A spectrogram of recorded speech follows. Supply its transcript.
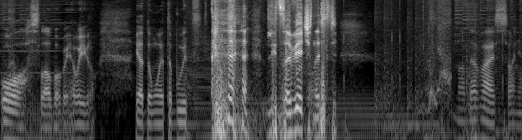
О, слава богу, я выиграл. Я думаю, это будет длиться вечность. Ну давай, Соня.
